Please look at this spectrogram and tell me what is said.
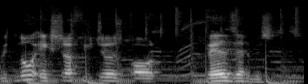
with no extra features or bells and whistles.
